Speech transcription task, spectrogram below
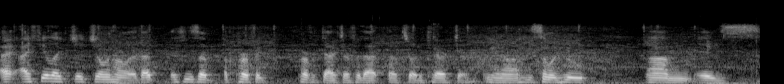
I, I feel like Jake Gyllenhaal that he's a, a, perfect perfect actor for that that sort of character. You know, he's someone who um, is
